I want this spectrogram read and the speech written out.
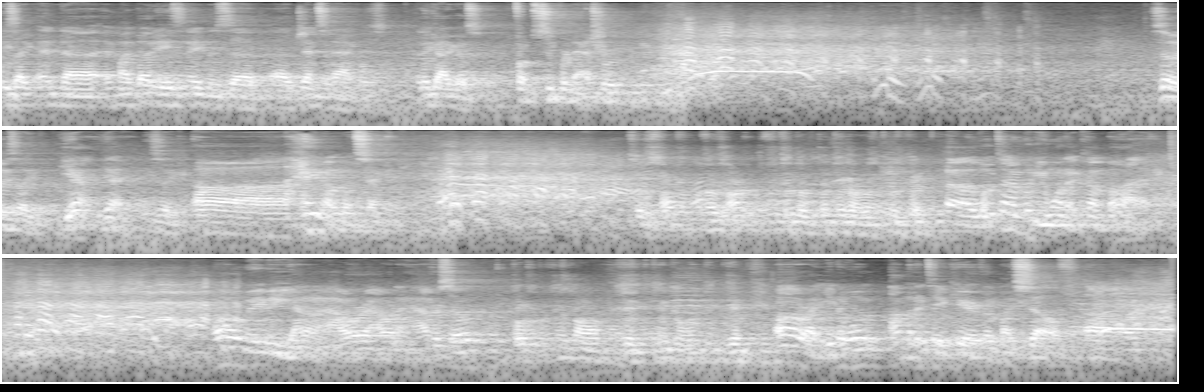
He's like, and, uh, and my buddy, his name is uh, uh, Jensen Ackles. And the guy goes, from Supernatural. So he's like, yeah, yeah. He's like, uh, hang on one second. Uh, what time would you want to come by? oh, maybe, I don't know, an hour, hour and a half or so? All right, you know what? I'm going to take care of it myself. Uh,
